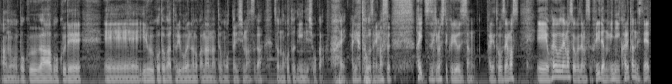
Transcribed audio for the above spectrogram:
あの、僕が僕で、えー、いることが鳥越なのかななんて思ったりしますが、そんなことでいいんでしょうか。はい、ありがとうございます。はい、続きまして、栗おじさん、ありがとうございます。えー、おはようございます。おはようございます。フリーダム見に行かれたんですね。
